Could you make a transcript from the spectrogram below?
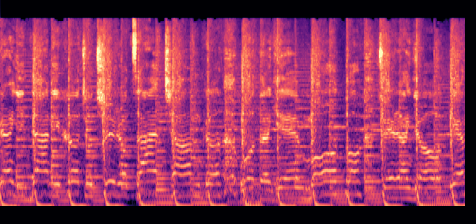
愿意带你喝酒吃肉再唱歌。我的野摩托虽然有点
